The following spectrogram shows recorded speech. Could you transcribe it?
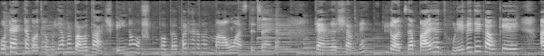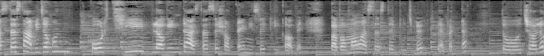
ওটা একটা কথা বলি, আমার বাবা তো আসবেই না, অসম্ভব ব্যাপার, আর আমার মাও আসতে চায় না। ক্যামেরার সামনে লজ্জা পায় আর ধরে বেঁধে কাউকে। আস্তে আস্তে আমি যখন করছি ব্লগিংটা আস্তে আস্তে সবটাই নিশ্চয়ই ঠিক হবে। বাবা মাও আস্তে আস্তে বুঝবে ব্যাপারটা। তো চলো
